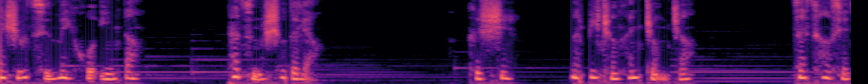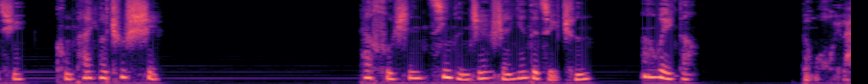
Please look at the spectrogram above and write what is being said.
他如此魅惑淫荡，他怎么受得了？可是那逼唇还肿着，再操下去恐怕要出事。他俯身亲吻着软烟的嘴唇，安慰道：“等我回来，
